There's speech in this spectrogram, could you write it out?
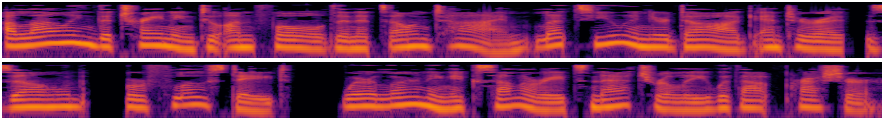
Allowing the training to unfold in its own time lets you and your dog enter a zone or flow state where learning accelerates naturally without pressure.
